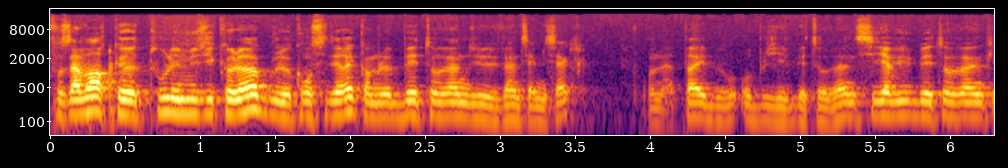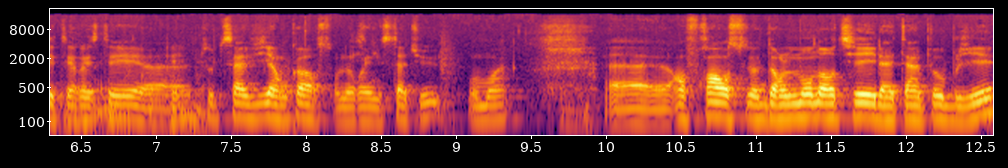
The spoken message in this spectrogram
faut savoir que tous les musicologues le considéraient comme le Beethoven du XXe siècle. On n'a pas oublié Beethoven. S'il y avait eu Beethoven qui était resté euh, toute sa vie en Corse, on aurait une statue, au moins. Euh, en France, dans le monde entier, il a été un peu oublié.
